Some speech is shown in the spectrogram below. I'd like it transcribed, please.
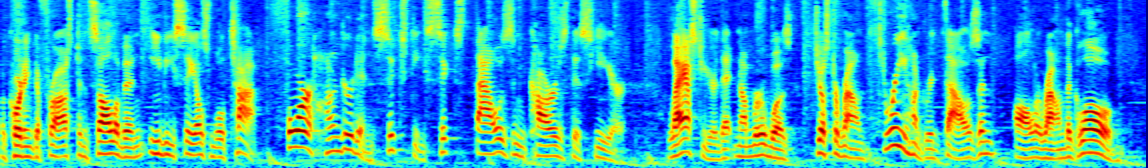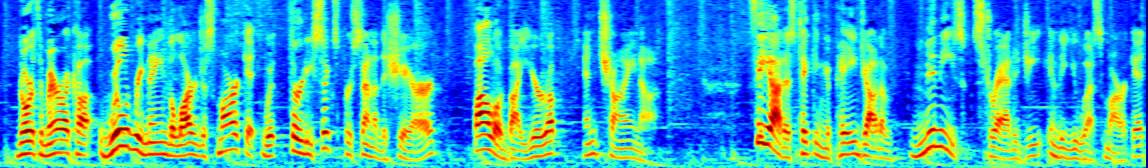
According to Frost and Sullivan, EV sales will top 466,000 cars this year. Last year, that number was just around 300,000 all around the globe. North America will remain the largest market with 36% of the share, followed by Europe and China. Fiat is taking a page out of Mini's strategy in the US market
